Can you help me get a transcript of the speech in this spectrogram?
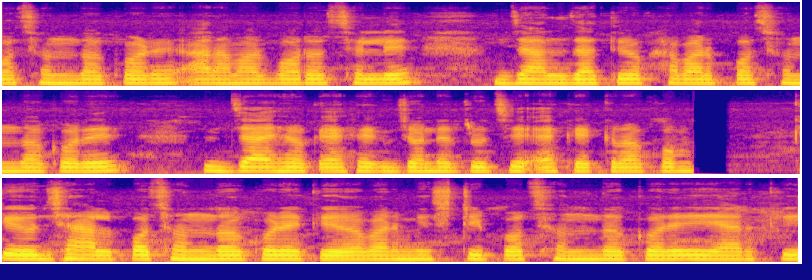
পছন্দ করে। আর আমার বড় ছেলে জাল জাতীয় খাবার পছন্দ করে। যাই হোক, এক একজনের রুচি এক এক রকম। কেউ ঝাল পছন্দ করে, কেউ আবার মিষ্টি পছন্দ করে, এই আর কি।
